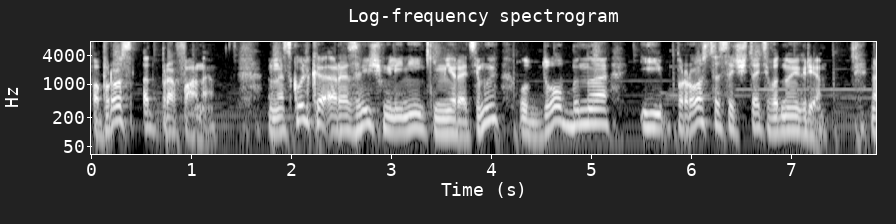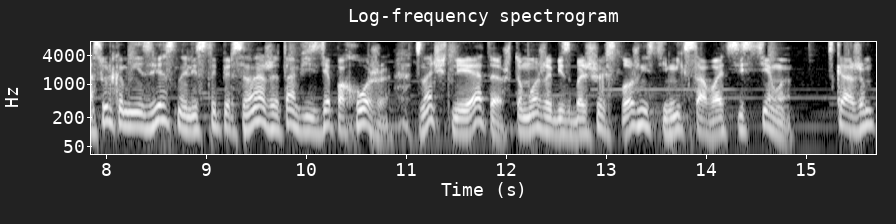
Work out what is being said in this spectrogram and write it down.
вопрос от профана. Насколько различные линейки мира тьмы удобно и просто сочетать в одной игре? Насколько мне известно, листы персонажей там везде похожи. Значит ли это, что можно без больших сложностей миксовать системы? Скажем,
